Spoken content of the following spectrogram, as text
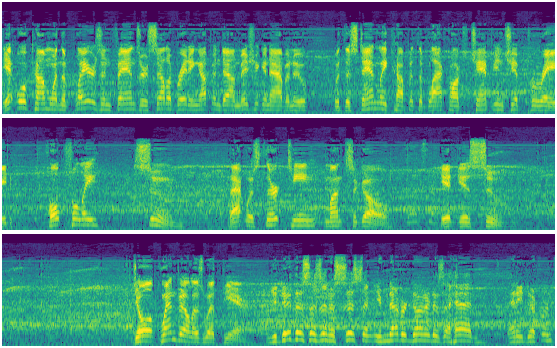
It will come when the players and fans are celebrating up and down Michigan Avenue with the Stanley Cup at the Blackhawks Championship Parade, hopefully soon. That was 13 months ago. It is soon. Joel Quenneville is with Pierre. You do this as an assistant. You've never done it as a head. Any difference?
